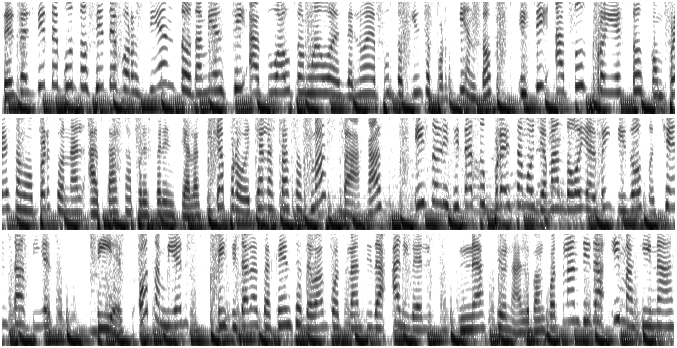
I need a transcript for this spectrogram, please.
desde el 7.7%, también sí a tu auto nuevo desde el 9.15% y sí a tus proyectos con préstamo personal a tasa preferencial. Así que aprovecha las tasas más bajas y solicita tu préstamo llamando hoy al 2280 10 10 o también visita las agencias de Banco Atlántida a nivel nacional. Banco Atlántida, imagina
